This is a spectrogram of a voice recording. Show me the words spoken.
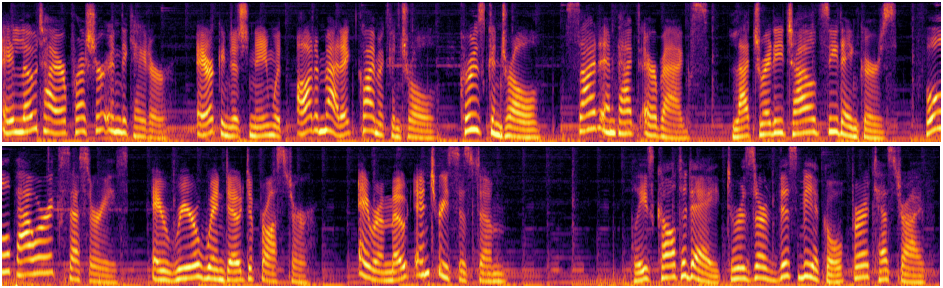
a low tire pressure indicator, air conditioning with automatic climate control, cruise control, side impact airbags, latch ready child seat anchors, full power accessories, a rear window defroster, a remote entry system. Please call today to reserve this vehicle for a test drive.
